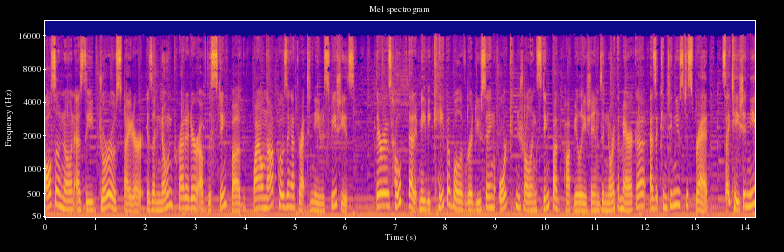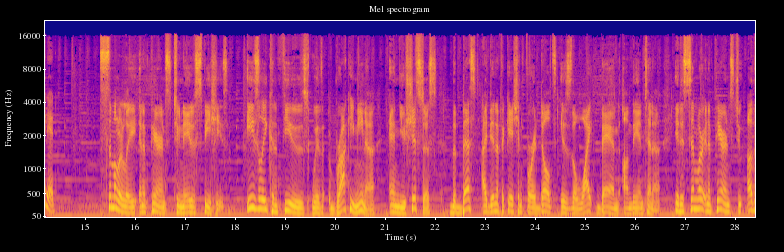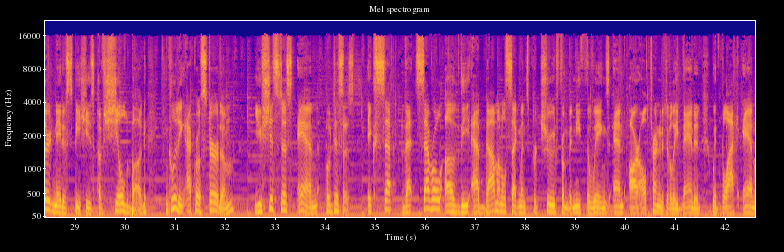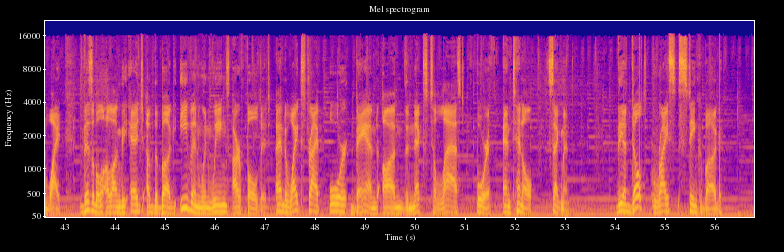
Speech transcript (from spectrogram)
also known as the Joro spider, is a known predator of the stink bug while not posing a threat to native species. There is hope that it may be capable of reducing or controlling stink bug populations in North America as it continues to spread. Citation needed. Similarly, in appearance to native species, easily confused with Brochymena and Euschistus, the best identification for adults is the white band on the antenna. It is similar in appearance to other native species of shield bug, including Acrosternum, Euschistus, and Podisus, except that several of the abdominal segments protrude from beneath the wings and are alternatively banded with black and white, visible along the edge of the bug even when wings are folded, and a white stripe or band on the next to last fourth antennal segment. The adult rice stink bug,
